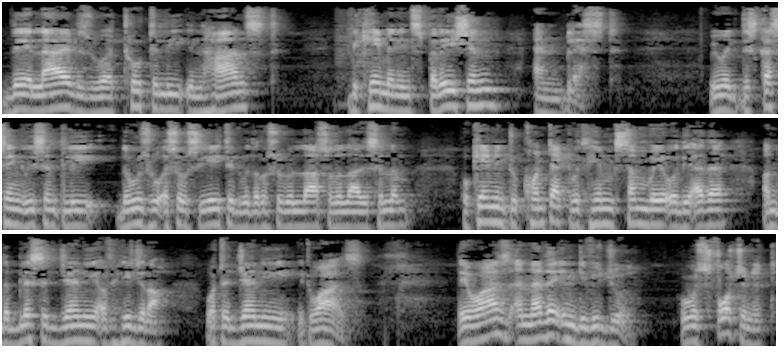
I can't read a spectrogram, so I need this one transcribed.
their lives were totally enhanced, became an inspiration and blessed. We were discussing recently those who associated with Rasulullah who came into contact with him some way or the other on the blessed journey of Hijrah. What a journey it was. There was another individual who was fortunate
